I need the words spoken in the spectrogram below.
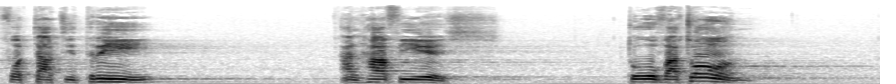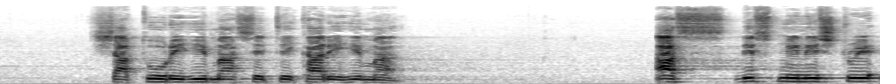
for 33 and half years to overturn Shaturihima Setekarihima. As this ministry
